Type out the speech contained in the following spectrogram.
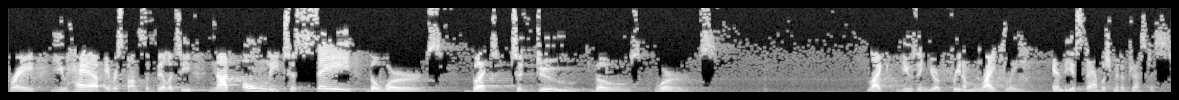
pray, you have a responsibility not only to say the words, but to do those words. Like using your freedom rightly in the establishment of justice.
